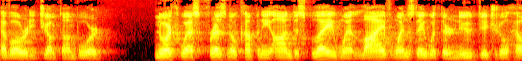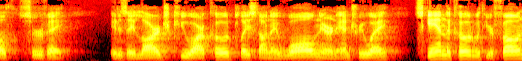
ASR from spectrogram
have already jumped on board. Northwest Fresno Company on display went live Wednesday with their new digital health survey. It is a large QR code placed on a wall near an entryway. Scan the code with your phone,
